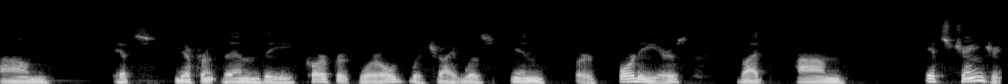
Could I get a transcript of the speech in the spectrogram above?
Um, it's different than the corporate world, which I was in for 40 years, but um, it's changing.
